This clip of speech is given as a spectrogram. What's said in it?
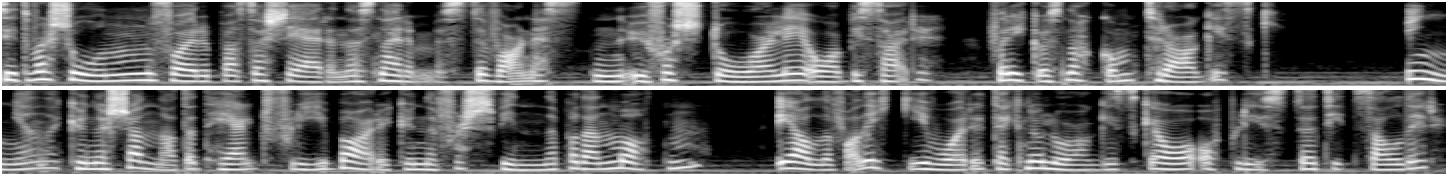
Situasjonen for passasjerenes nærmeste var nesten uforståelig og bisarr, for ikke å snakke om tragisk. Ingen kunne skjønne at et helt fly bare kunne forsvinne på den måten, i alle fall ikke i vår teknologiske og opplyste tidsalder.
